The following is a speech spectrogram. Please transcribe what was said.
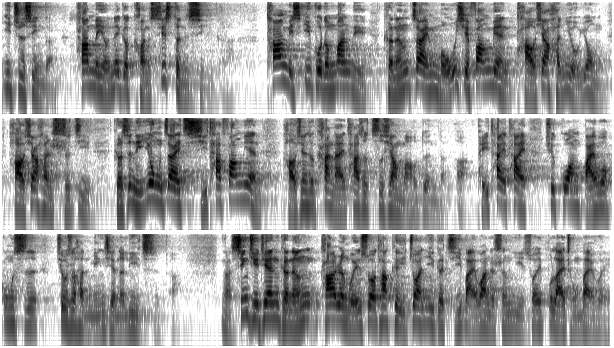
一致性的，它没有那个 consistency。Time is equal to money，可能在某一些方面好像很有用，好像很实际，可是你用在其他方面，好像是看来它是自相矛盾的啊。陪太太去逛百货公司就是很明显的例子啊。那星期天可能他认为说他可以赚一个几百万的生意，所以不来崇拜会。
